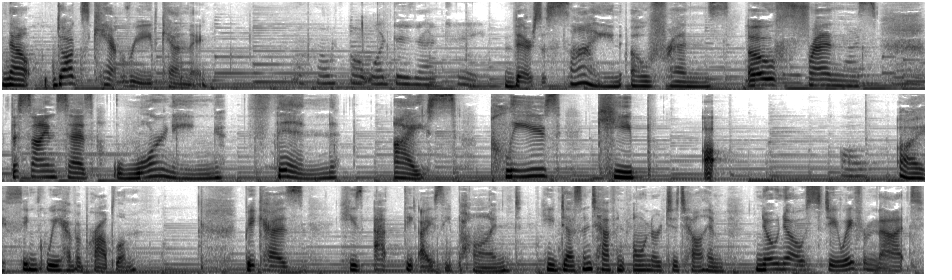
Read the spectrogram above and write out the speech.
Now, dogs can't read, can they? But what does that say? There's a sign, oh friends, oh friends. The sign says, Warning, thin ice. Please keep up. I think we have a problem because he's at the icy pond. He doesn't have an owner to tell him, No, no, stay away from that.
